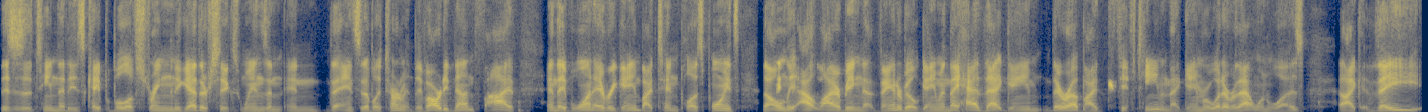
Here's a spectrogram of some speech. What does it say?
this is a team that is capable of stringing together six wins in, in the ncaa tournament. They've already done five and they've won every game by 10 plus points the only outlier being that vanderbilt game and they had that game they're up by 15 in that game or whatever that one was like they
